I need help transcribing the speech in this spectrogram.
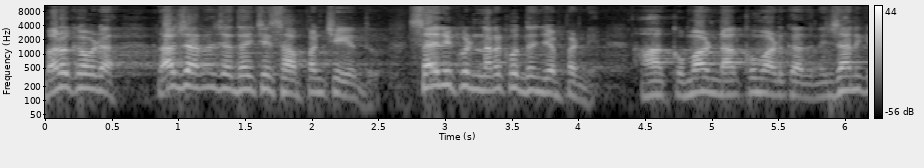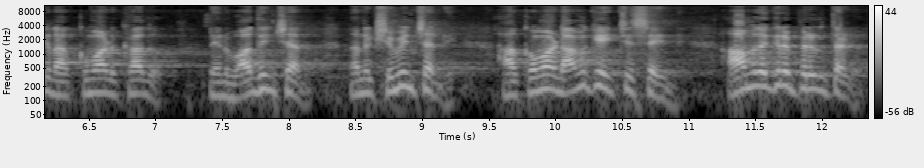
మరొక ఆవిడ రాజా రాజా దయచేసి ఆ పని చేయొద్దు. సైనికుడిని నరకొద్దని చెప్పండి. ఆ కుమారుడు నా కుమారుడు కాదు. నిజానికి నా కుమారుడు కాదు. నేను వాదించాను. నన్ను క్షమించండి. ఆ కుమారుడు ఆమెకే ఇచ్చేసేయండి. ఆమె దగ్గరే పెరుగుతాడు.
